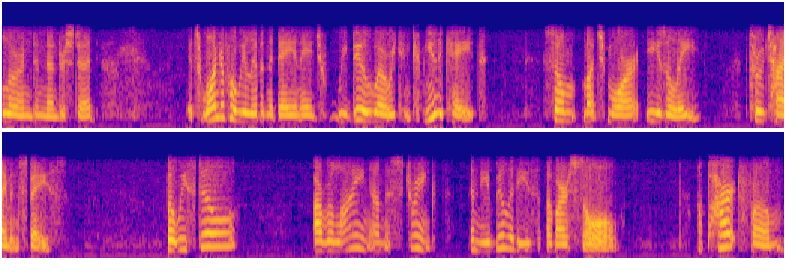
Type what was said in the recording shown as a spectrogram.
learned and understood. It's wonderful we live in the day and age we do where we can communicate so much more easily through time and space. But we still are relying on the strength and the abilities of our soul apart from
